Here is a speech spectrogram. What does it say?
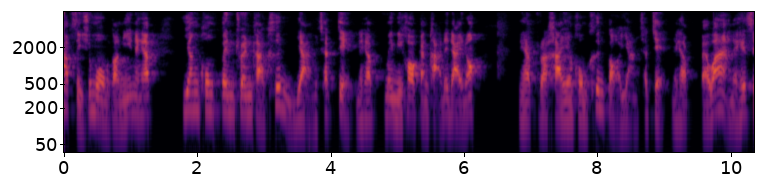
าพ 4 ชั่วโมงตอนนี้นะครับ ยังคงเป็นเทรนด์ขาขึ้นอย่างชัดเจนนะครับ ไม่มีข้อกังขาใดๆเนาะ นะครับราคายังคงขึ้นต่ออย่างชัดเจนนะครับแปลว่าใน H4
